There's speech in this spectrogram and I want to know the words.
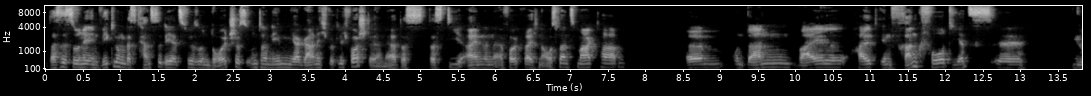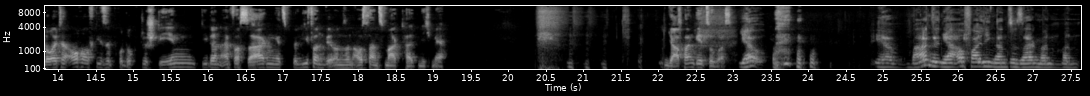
das ist so eine Entwicklung, das kannst du dir jetzt für so ein deutsches Unternehmen ja gar nicht wirklich vorstellen, ja, dass, dass die einen erfolgreichen Auslandsmarkt haben. Ähm, und dann, weil halt in Frankfurt jetzt äh, die Leute auch auf diese Produkte stehen, die dann einfach sagen, jetzt beliefern wir unseren Auslandsmarkt halt nicht mehr. In Japan geht sowas. Ja, ja, Wahnsinn, ja, auch vor allen Dingen dann zu sagen, man, man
